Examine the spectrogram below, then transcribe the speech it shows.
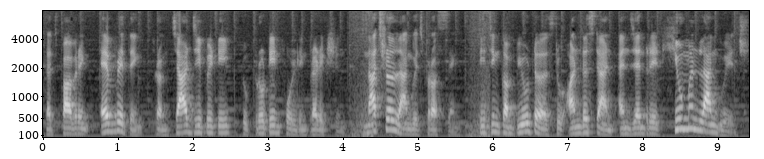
that's powering everything from ChatGPT to protein folding prediction. Natural language processing, teaching computers to understand and generate human language.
